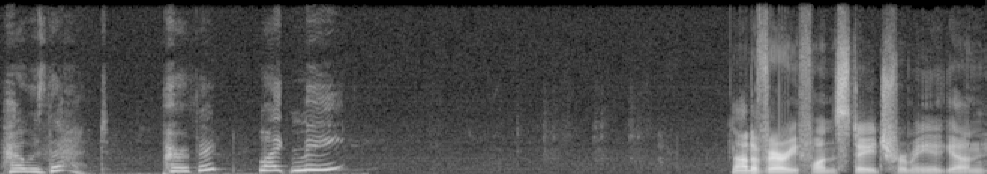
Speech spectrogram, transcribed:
How is that? Perfect? Like me? Not a very fun stage for me again.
